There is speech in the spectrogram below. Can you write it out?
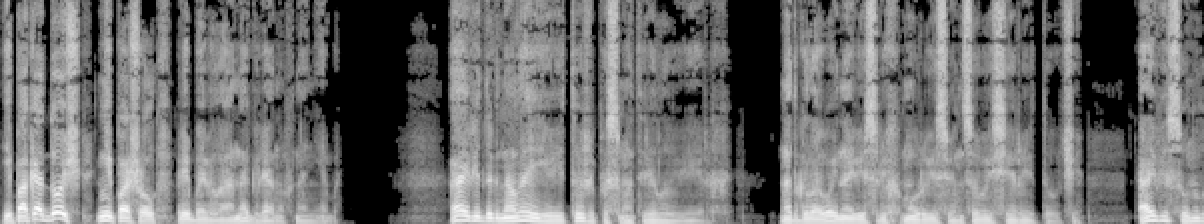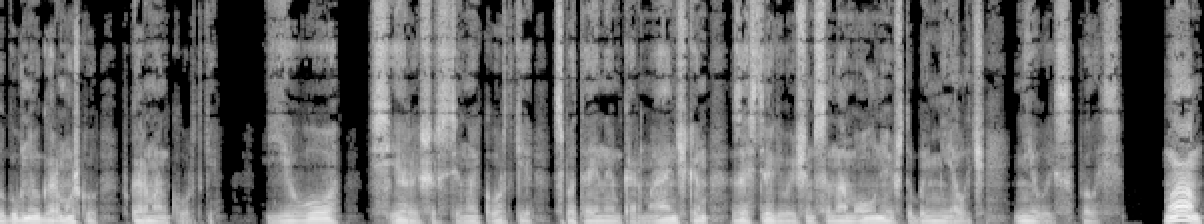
и пока дождь не пошел», — прибавила она, глянув на небо. Айви догнала ее и тоже посмотрела вверх. Над головой нависли хмурые свинцово-серые тучи. Айви сунула губную гармошку в карман куртки его серой шерстяной куртки с потайным карманчиком, застегивающимся на молнию, чтобы мелочь не высыпалась. «Мам,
